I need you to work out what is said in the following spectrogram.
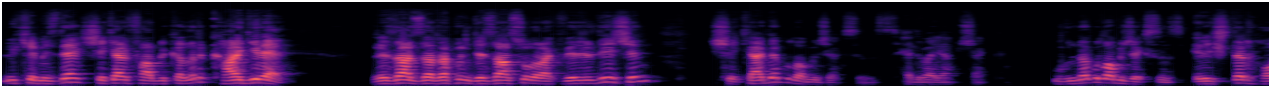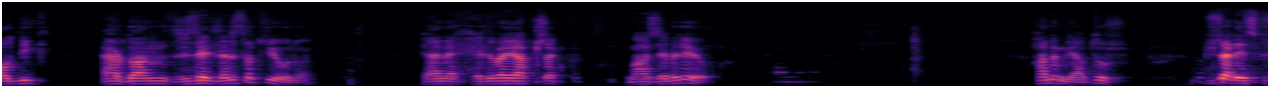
Ülkemizde şeker fabrikaları Kargil'e Reza Zarrab'ın cezası olarak verildiği için şekerde bulamayacaksınız. Helva yapacak. Unda bulamayacaksınız. Erişler Holding Erdoğan'ın Rizelileri satıyor onu. Yani helva yapacak malzeme de yok. Hanım ya dur. Güzel espri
